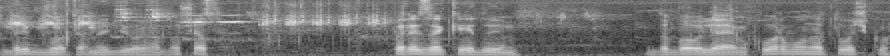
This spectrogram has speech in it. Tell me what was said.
дрібнота не дерга. Ну зараз перезакидуємо. Додаємо корму на точку.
